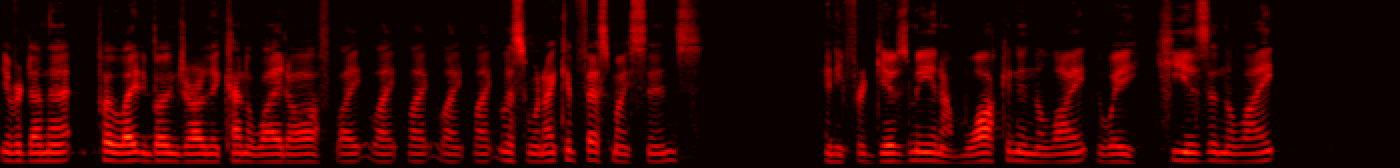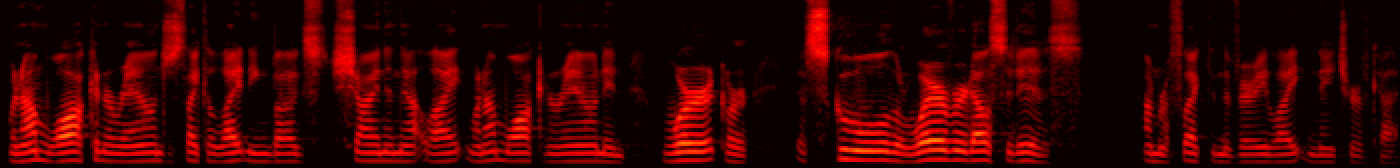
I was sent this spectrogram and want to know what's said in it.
you ever done that? You put a lightning bug in a jar, and they kind of light off, light, light, light, light, light. Listen, when I confess my sins and He forgives me and I'm walking in the light the way He is in the light, when I'm walking around just like a lightning bug's shining that light, when I'm walking around in work or school or wherever else it is, I'm reflecting the very light and nature of God.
